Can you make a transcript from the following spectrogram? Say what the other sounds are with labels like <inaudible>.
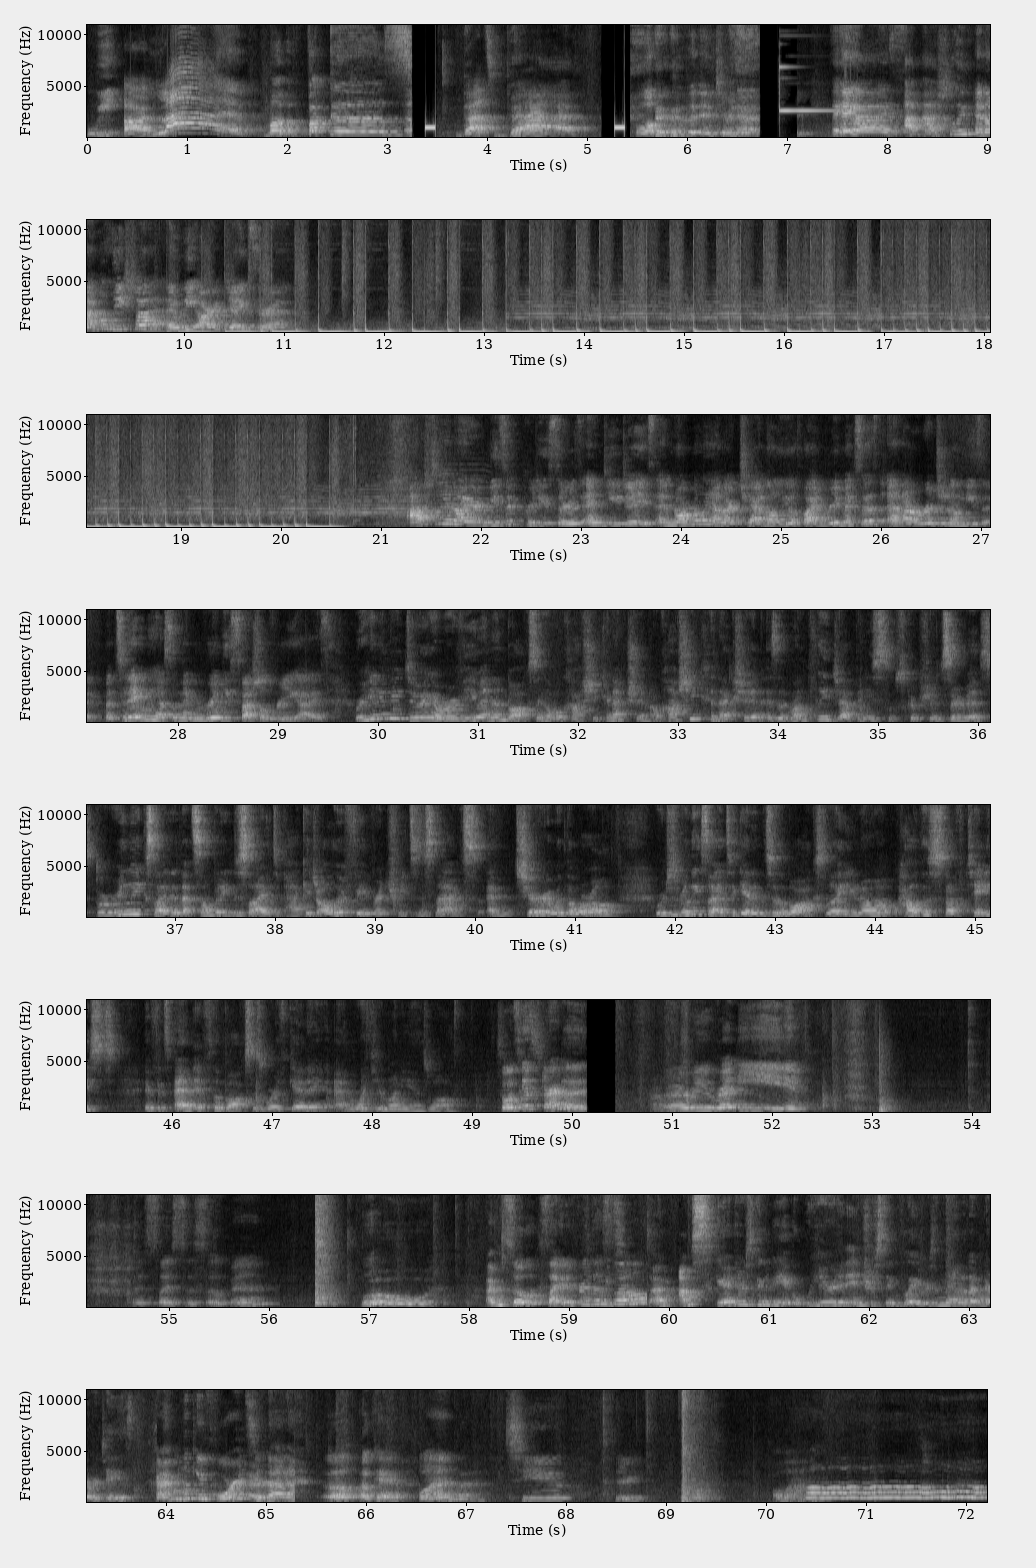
We are live, motherfuckers! That's bad. Welcome to the internet. Hey, Hey, guys, I'm Ashley. And I'm Alicia, and we are Jagsarran. Ashley and I are music producers and DJs, and normally on our channel you'll find remixes and our original music. But today we have something really special for you guys. We're going to be doing a review and unboxing of Okashi Connection. Okashi Connection is a monthly Japanese subscription service. We're really excited that somebody decided to package all their favorite treats and snacks and share it with the world. We're just really excited to get into the box, let you know how this stuff tastes, if it's and if the box is worth getting and worth your money as well. So let's get started. Are we ready? Let's slice this open. Whoa. I'm so excited for this Me too. though. I'm, I'm scared there's going to be weird and interesting flavors in there that I've never tasted. I'm looking forward to that. Oh, okay. One, two, three. Oh wow. Ah.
